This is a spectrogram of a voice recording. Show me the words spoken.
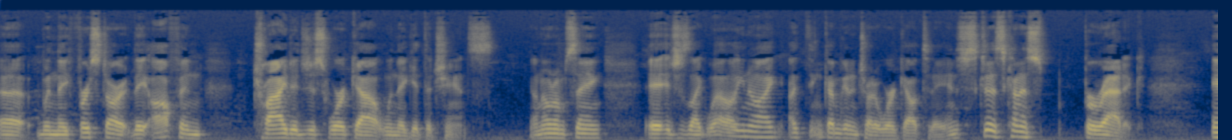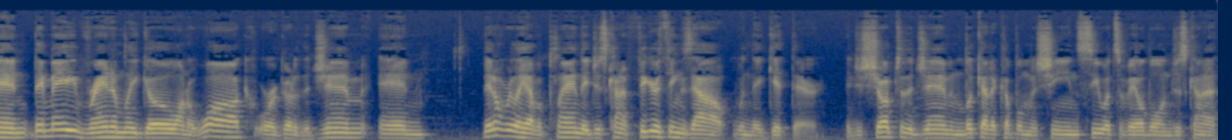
uh, when they first start, they often try to just work out when they get the chance. You know what I'm saying? It's just like, well, you know, I, I think I'm going to try to work out today. And it's just kind of sporadic. And they may randomly go on a walk or go to the gym and they don't really have a plan. They just kind of figure things out when they get there. They just show up to the gym and look at a couple machines, see what's available, and just kind of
